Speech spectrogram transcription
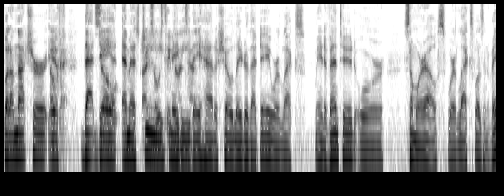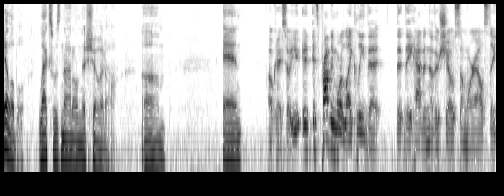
But I'm not sure if Okay. that day So- at MSG, right, so it was taped on the maybe they had a show later that day where Lex main evented or somewhere else where Lex wasn't available. Lex was not on this show at all. Um, and Okay, so you, it, it's probably more likely that that they had another show somewhere else. They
